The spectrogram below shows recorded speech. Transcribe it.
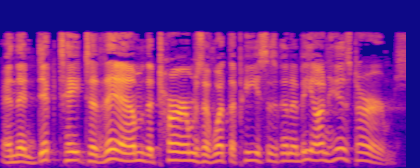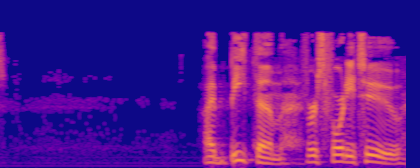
and then dictate to them the terms of what the peace is going to be on his terms. I beat them. Verse 42.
